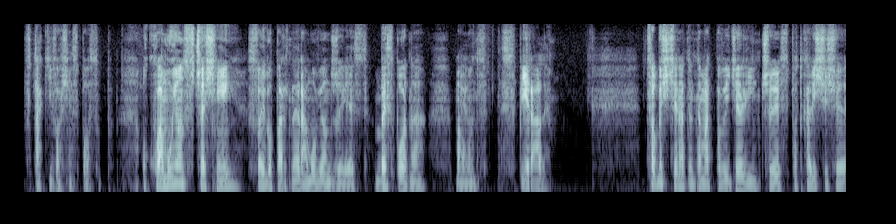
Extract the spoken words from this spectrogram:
w taki właśnie sposób. Okłamując wcześniej swojego partnera, mówiąc, że jest bezpłodna, mając spiralę. Co byście na ten temat powiedzieli? Czy spotkaliście się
